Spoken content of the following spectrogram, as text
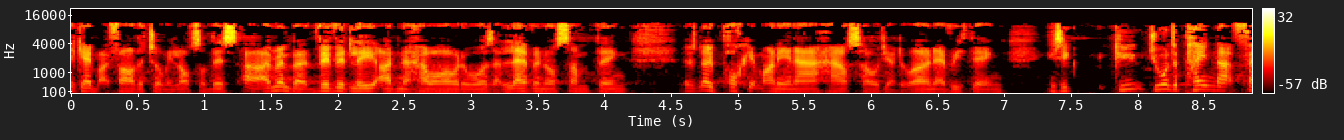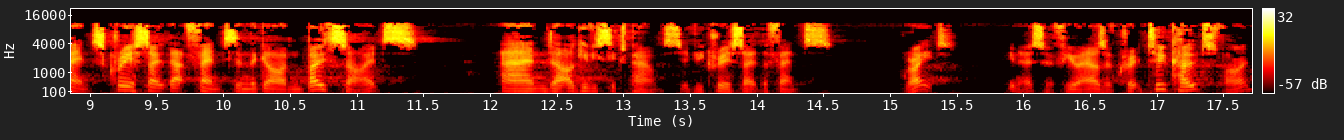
Okay, my father taught me lots of this. Uh, I remember vividly, I don't know how old I was, 11 or something. There was no pocket money in our household. You had to earn everything. He said, do you, do you want to paint that fence, creosote that fence in the garden, both sides, and uh, I'll give you six pounds if you creosote the fence. Great. You know, so a few hours of, cre- two coats, fine.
